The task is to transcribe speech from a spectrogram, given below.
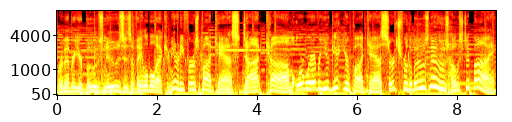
Remember, your Booze News is available at CommunityFirstPodcast.com or wherever you get your podcasts. Search for the Booze News, hosted by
